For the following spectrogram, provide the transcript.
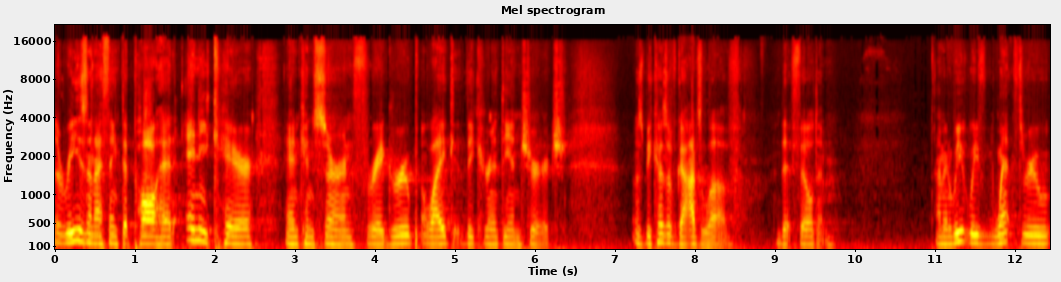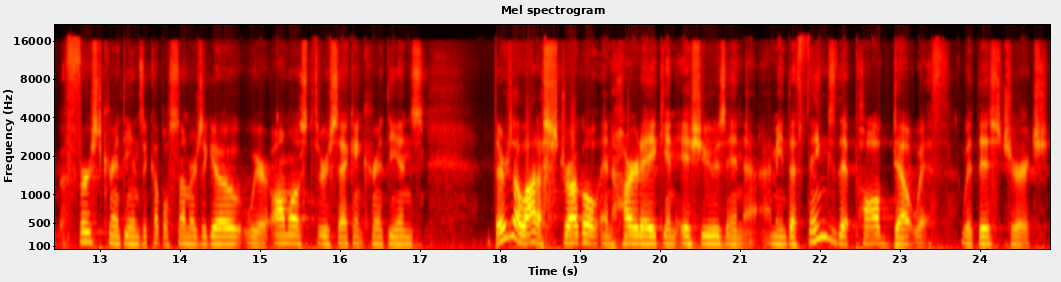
The reason I think that Paul had any care and concern for a group like the Corinthian church was because of God's love that filled him. I mean, we, we went through 1 Corinthians a couple summers ago. We're almost through 2 Corinthians. There's a lot of struggle and heartache and issues. And I mean, the things that Paul dealt with with this church,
